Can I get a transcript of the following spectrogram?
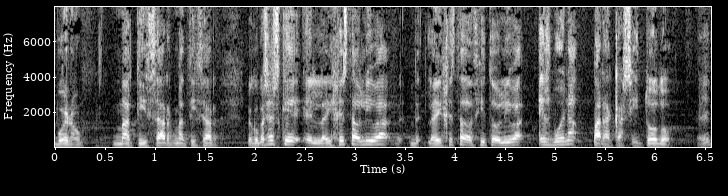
Bueno, matizar, matizar. Lo que pasa es que la ingesta de oliva, la ingesta de aceite de oliva es buena para casi todo. ¿eh?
